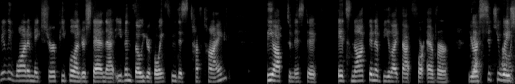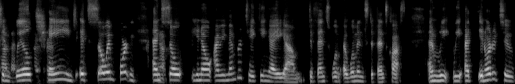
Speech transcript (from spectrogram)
really want to make sure people understand that even though you're going through this tough time, be optimistic it's not going to be like that forever your yes. Oh situation oh God, will change true. it's so important and yeah. so you know i remember taking a um, defense a women's defense class and we we at, in order to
